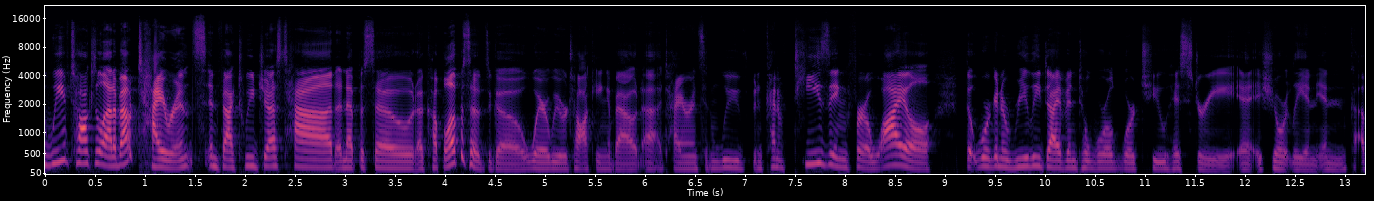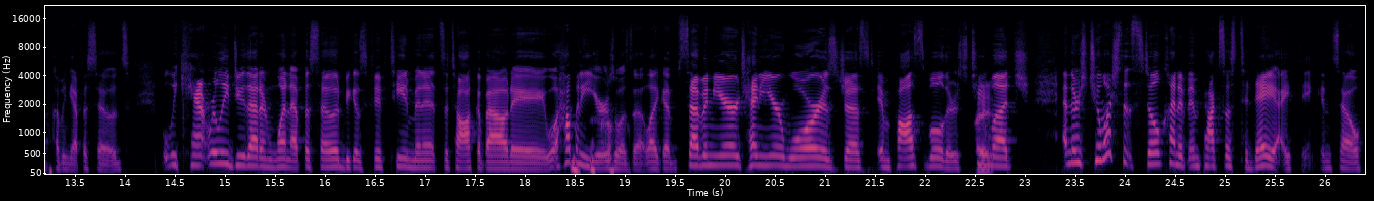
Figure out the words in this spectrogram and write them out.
we've talked a lot about tyrants. In fact, we just had an episode a couple episodes ago where we were talking about uh, tyrants, and we've been kind of teasing for a while that we're going to really dive into World War II history uh, shortly in, in upcoming episodes. But we can't really do that in one episode because 15 minutes to talk about a well, how many years was it? Like a seven year, 10 year war is just impossible. There's too right. much, and there's too much that still kind of impacts us today, I think. And so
